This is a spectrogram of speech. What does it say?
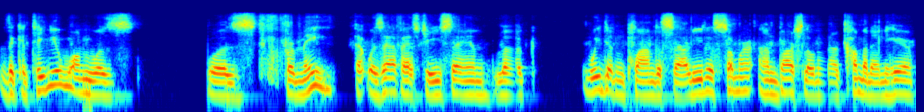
the Coutinho one was was for me. It was FSG saying, "Look, we didn't plan to sell you this summer, and Barcelona are coming in here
